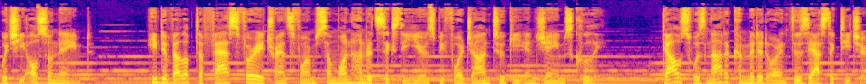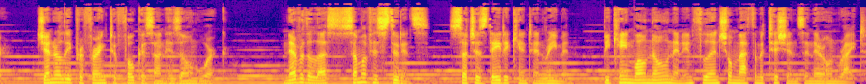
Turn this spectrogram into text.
which he also named. He developed a fast Fourier transform some 160 years before John Tukey and James Cooley. Gauss was not a committed or enthusiastic teacher, generally preferring to focus on his own work. Nevertheless, some of his students, such as Dedekind and Riemann, became well known and influential mathematicians in their own right.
